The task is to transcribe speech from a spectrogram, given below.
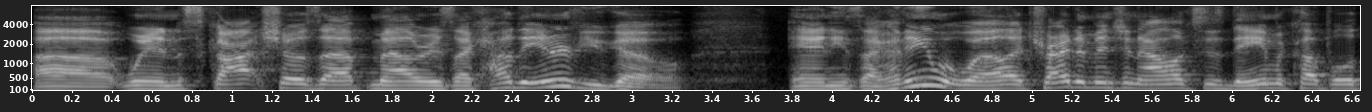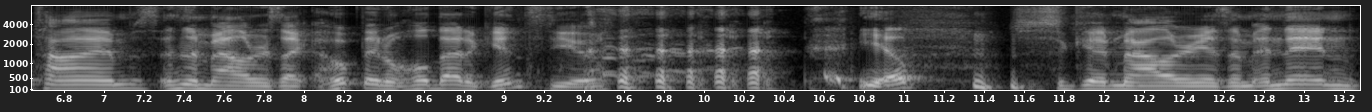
Uh, when Scott shows up, Mallory's like, "How'd the interview go?" And he's like, "I think it went well. I tried to mention Alex's name a couple of times." And then Mallory's like, "I hope they don't hold that against you." Yep. Just a good Malloryism. And then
